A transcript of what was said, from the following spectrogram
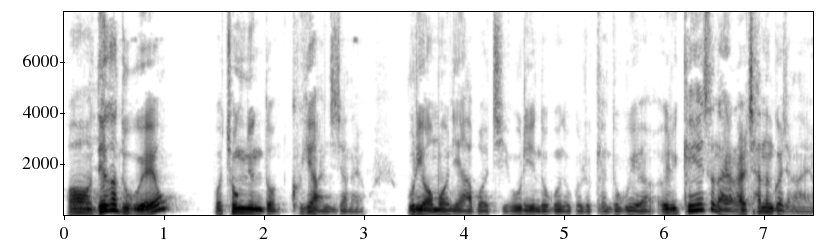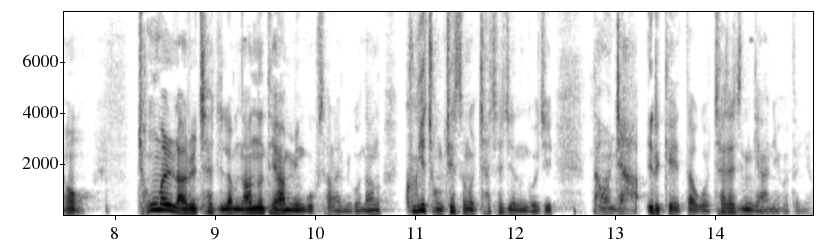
어, 내가 누구예요? 뭐 정윤돈 그게 아니잖아요. 우리 어머니 아버지, 우리 누구 누구 이렇게 누구야 이렇게 해서 나를 찾는 거잖아요. 정말 나를 찾으려면 나는 대한민국 사람이고 나는 그게 정체성을 찾아지는 거지. 나 혼자 이렇게 있다고 찾아지는 게 아니거든요.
